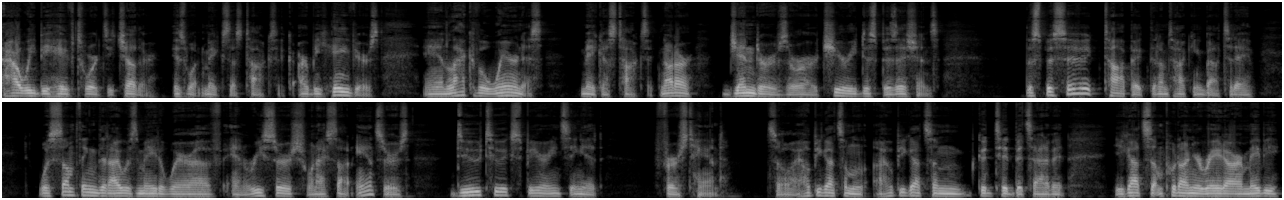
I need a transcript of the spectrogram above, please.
how we behave towards each other is what makes us toxic. Our behaviors and lack of awareness make us toxic, not our genders or our cheery dispositions. The specific topic that I'm talking about today was something that I was made aware of and researched when I sought answers due to experiencing it firsthand. So I hope you got some I hope you got some good tidbits out of it. You got something put on your radar. Maybe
